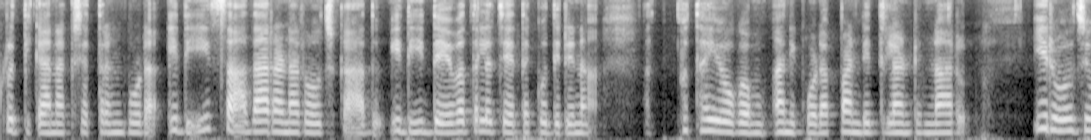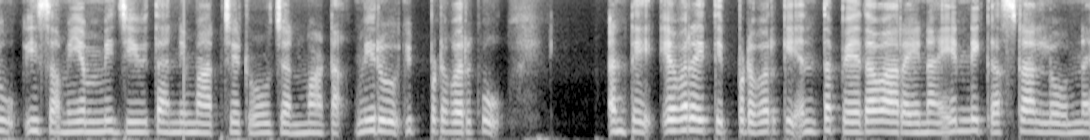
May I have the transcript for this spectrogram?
కృతికా నక్షత్రం కూడా. ఇది సాధారణ రోజు కాదు. ఇది దేవతల చేత కుదిరిన అద్భుత యోగం అని కూడా పండితులు అంటున్నారు. ఈరోజు ఈ సమయం మీ జీవితాన్ని మార్చే రోజు అనమాట మీరు ఇప్పటి వరకు అంటే ఎవరైతే ఇప్పటివరకు ఎంత పేదవారైనా ఎన్ని కష్టాల్లో ఉన్నా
